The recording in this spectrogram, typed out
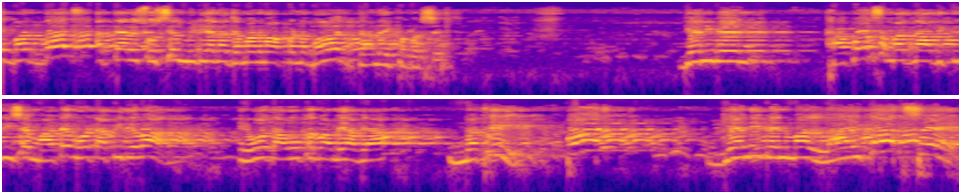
એ બધા જ અત્યારે સોશિયલ મીડિયાના જમાનામાં આપણને બધાને ખબર છે. જ્ઞાનીબેન ઠાકોર સમાજના દીકરી છે, માટે વોટ આપી દેવા? એવો દાવો કરવા અમે આવ્યા નથી. પણ ગેનીબેનમાં લાયકાત છે.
